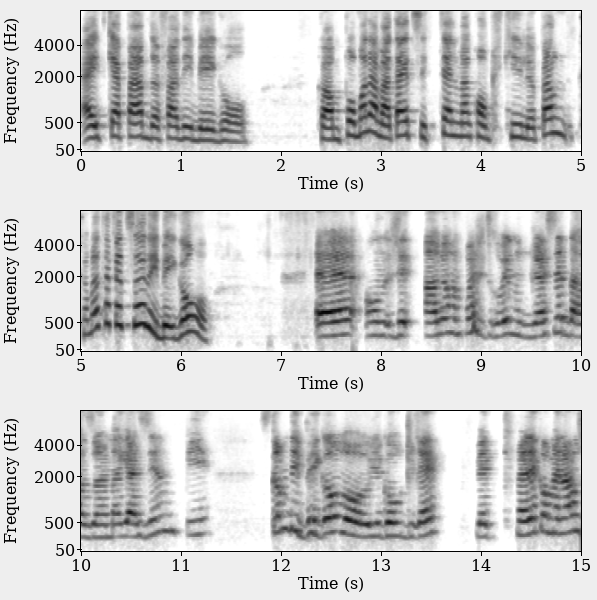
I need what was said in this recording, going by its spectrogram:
à être capable de faire des bagels. Comme pour moi, dans ma tête, c'est tellement compliqué. Parle, comment tu as fait ça, des bagels? Euh, encore une fois, j'ai trouvé une recette dans un magazine, puis c'est comme des bagels au yogourt grec. Fait qu'il fallait qu'on mélange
